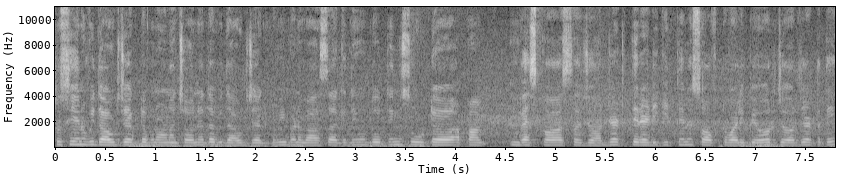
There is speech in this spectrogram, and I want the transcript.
ਤੁਸੀਂ ਇਹਨੂੰ ਵਿਦਆਊਟ ਜੈਕਟ ਬਣਾਉਣਾ ਚਾਹੁੰਦੇ ਹੋ ਤਾਂ ਵਿਦਆਊਟ ਜੈਕਟ ਵੀ ਬਣਵਾ ਸਕਦੇ ਹੋ। ਦੋ ਤਿੰਨ ਸੂਟ ਆਪਾਂ ਵੈਸਕੋਸ ਜਾਰਜਟ ਤੇ ਰੈਡੀ ਕੀਤੇ ਨੇ ਸੌਫਟ ਵਾਲੀ ਪਿਓਰ ਜਾਰਜਟ ਤੇ।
